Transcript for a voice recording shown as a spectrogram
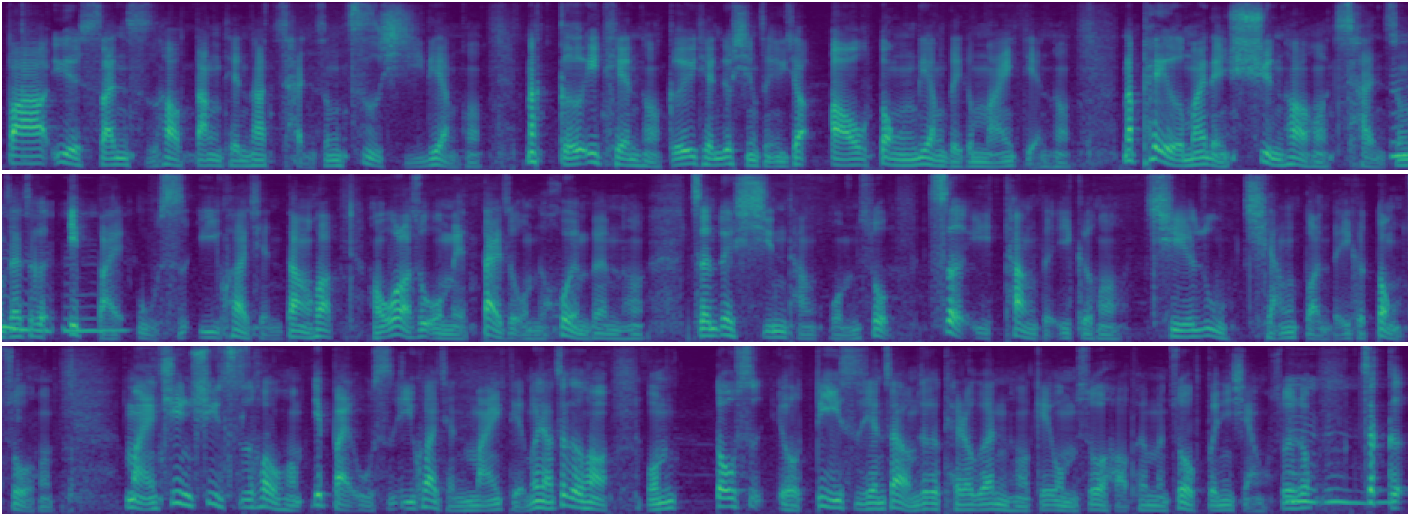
八月三十号当天它产生自息量哈，那隔一天哈隔一天就形成一个叫凹动量的一个买点哈，那配合买点续。讯号哈产生在这个一百五十一块钱，当然话，好，吴老师，我们也带着我们的会员朋友们哈，针对新塘，我们做这一趟的一个哈切入强短的一个动作哈，买进去之后哈，一百五十一块钱买点，我想这个哈，我们。都是有第一时间在我们这个 Telegram 哈，给我们所有好朋友们做分享。所以说，这个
